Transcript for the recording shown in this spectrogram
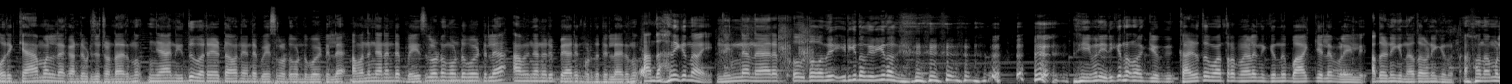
ഒരു ക്യാമലിനെ കണ്ടുപിടിച്ചിട്ടുണ്ടായിരുന്നു. ഞാൻ ഇതുവരെയായിട്ട് അവൻ എന്റെ ബേസിലോട്ട് കൊണ്ടുപോയിട്ടില്ല. അവനെ ഞാൻ എന്റെ ബേസിലോട്ടും കൊണ്ടുപോയിട്ടില്ല. അവൻ ഞാൻ ഒരു പേരും കൊടുത്തിട്ടില്ലായിരുന്നു. അതാ നിന്നെ നേരെ ഇരിക്കുന്നു ഇരിക്കുന്നു ഇവൻ ഇരിക്കുന്ന നോക്കി നോക്ക്. കഴുത്ത് മാത്രം മേലെ നിൽക്കുന്നു. ബാക്കിയെല്ലാം വെളിയിൽ. അത് അതണിക്കുന്നു അത് എണിക്കുന്നു. അപ്പൊ നമ്മൾ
